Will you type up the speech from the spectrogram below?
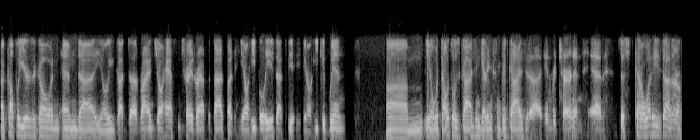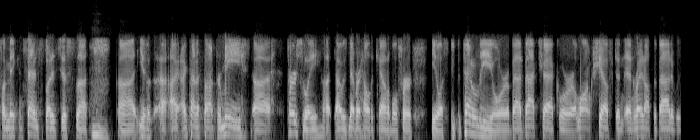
a couple years ago, and and uh, you know he got uh, Ryan Johansen traded right off the bat, but you know he believed that you know he could win. Um, you know, without those guys and getting some good guys uh, in return, and and just kind of what he's done. I don't know if I'm making sense, but it's just uh, mm. uh, you know I, I kind of thought for me uh, personally, I, I was never held accountable for you know a stupid penalty or a bad back check or a long shift, and and right off the bat it was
